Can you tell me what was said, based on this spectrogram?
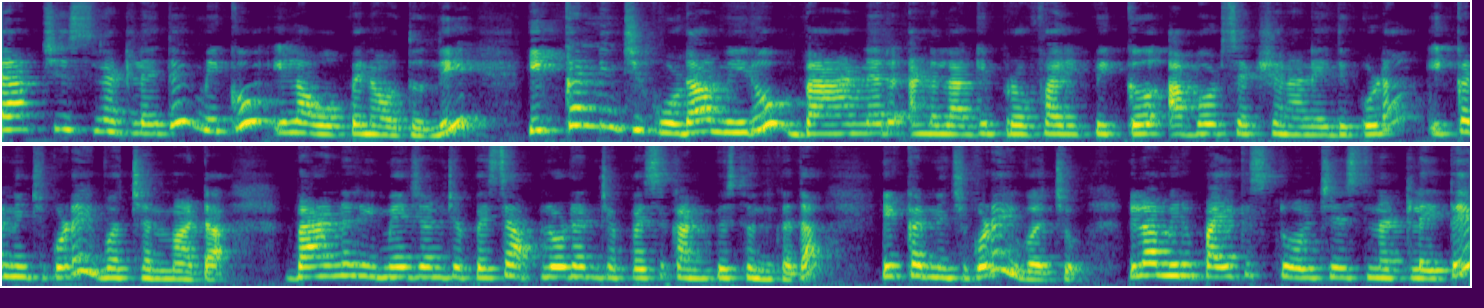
ట్యాప్ చేసినట్లయితే మీకు ఇలా ఓపెన్ అవుతుంది. ఇక్కడ నుంచి కూడా మీరు బ్యానర్ అండ్ అలాగే ప్రొఫైల్ పిక్ అబౌట్ సెక్షన్ అనేది కూడా ఇక్కడ నుంచి కూడా ఇవ్వచ్చు అనమాట బ్యానర్ ఇమేజ్ అని చెప్పేసి అప్లోడ్ అని చెప్పేసి కనిపిస్తుంది కదా ఇక్కడ నుంచి కూడా ఇవ్వచ్చు. ఇలా మీరు పైకి స్క్రోల్ చేసినట్లయితే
